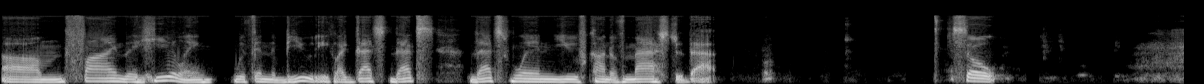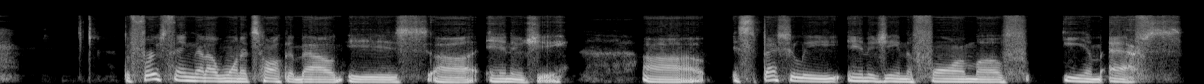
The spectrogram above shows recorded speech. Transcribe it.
um, find the healing within the beauty. Like that's that's that's when you've kind of mastered that. So the first thing that I want to talk about is uh, energy, uh, especially energy in the form of EMFs.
